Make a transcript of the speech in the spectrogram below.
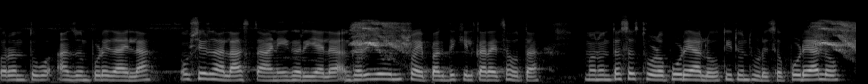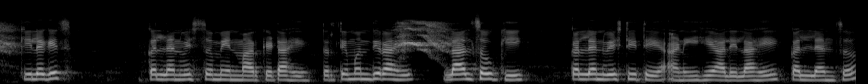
परंतु अजून पुढे जायला उशीर झाला असता आणि घरी यायला घरी येऊन स्वयंपाक देखील करायचा होता. म्हणून तसंच थोडं पुढे आलो. तिथून थोडंसं पुढे आलो की लगेच कल्याण वेस्टचं मेन मार्केट आहे. तर ते मंदिर आहे लाल चौकी कल्याण वेस्ट इथे. आणि हे आलेलं आहे कल्याणचं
